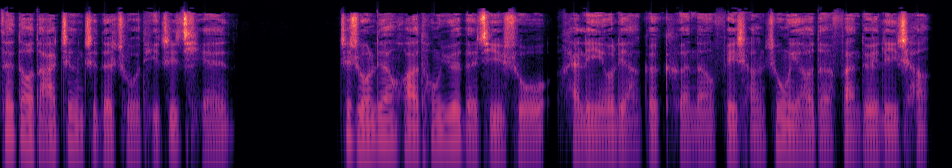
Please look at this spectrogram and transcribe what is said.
在到达政治的主题之前，这种量化通约的技术还另有两个可能非常重要的反对立场。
